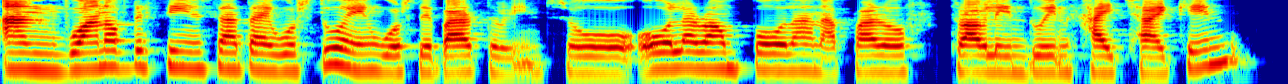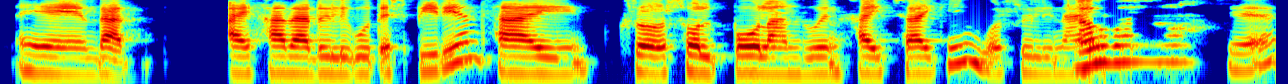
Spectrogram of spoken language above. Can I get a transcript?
and one of the things that I was doing was the bartering. So all around Poland, a part of traveling doing hitchhiking, and that I had a really good experience. I crossed all Poland doing hitchhiking. It was really nice. Oh wow! Yeah.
